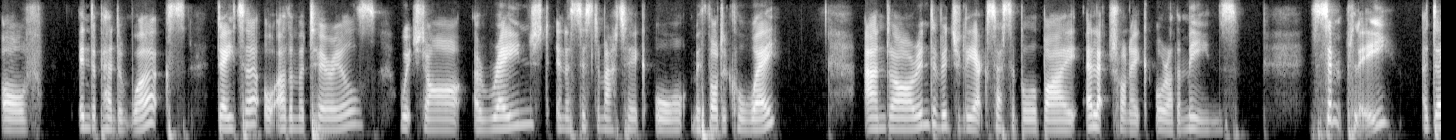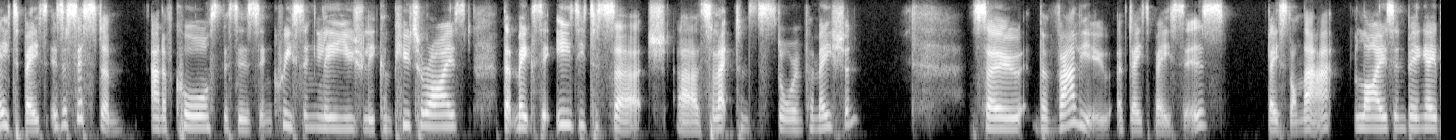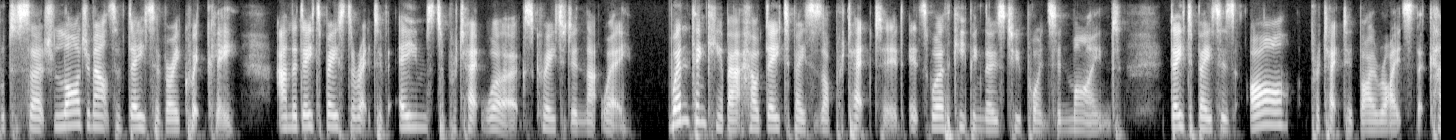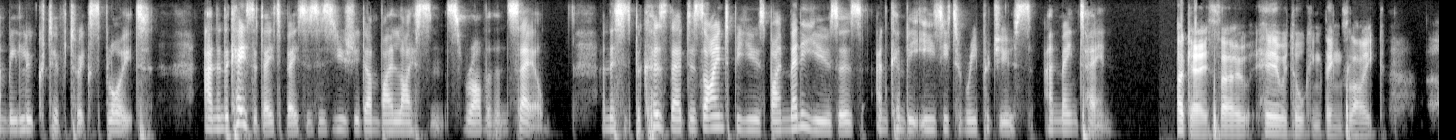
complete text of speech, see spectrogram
of independent works, data or other materials which are arranged in a systematic or methodical way and are individually accessible by electronic or other means. Simply, a database is a system. And of course, this is increasingly usually computerized that makes it easy to search, uh, select and store information. So the value of databases based on that lies in being able to search large amounts of data very quickly and the Database Directive aims to protect works created in that way. When thinking about how databases are protected, it's worth keeping those two points in mind. Databases are protected by rights that can be lucrative to exploit. And in the case of databases, is usually done by license rather than sale. And this is because they're designed to be used by many users and can be easy to reproduce and maintain. Okay, so here we're talking things like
